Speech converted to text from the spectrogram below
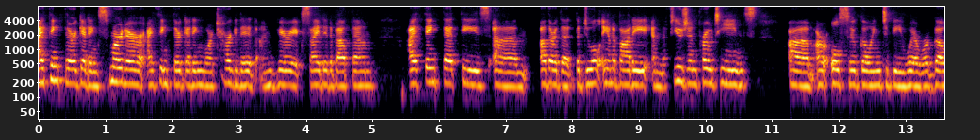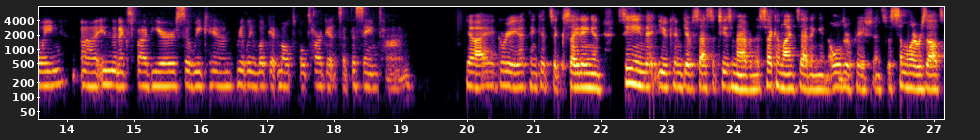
I think they're getting smarter. I think they're getting more targeted. I'm very excited about them. I think that these um, other, the, the dual antibody and the fusion proteins um, are also going to be where we're going uh, in the next five years. So we can really look at multiple targets at the same time. Yeah, I agree. I think it's exciting and seeing that you can give sacituzumab in the second line setting in older patients with similar results.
